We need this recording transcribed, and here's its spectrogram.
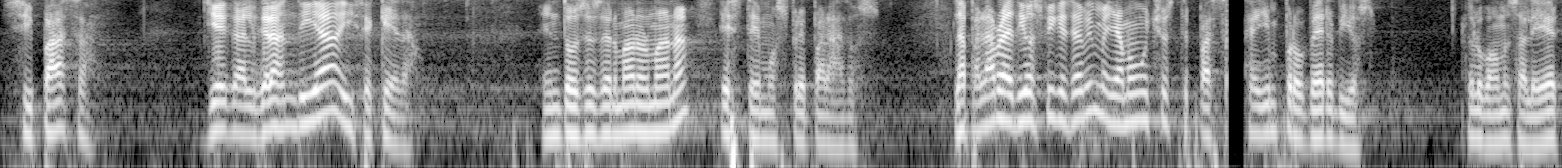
Si pasa, llega el gran día y se queda. Entonces, hermano, hermana, estemos preparados. La palabra de Dios, fíjese, a mí me llama mucho este pasaje ahí en Proverbios lo vamos a leer,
